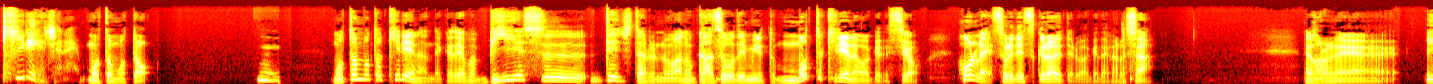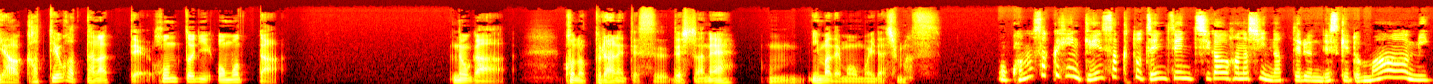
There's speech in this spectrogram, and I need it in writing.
綺麗じゃない？もともと。うん。もともと綺麗なんだけど、やっぱ BS デジタルのあの画像で見るともっと綺麗なわけですよ。本来それで作られてるわけだからさ。だからね、いや、買ってよかったなって本当に思ったのが、このプラネテスでしたね。うん、今でも思い出します。この作品原作と全然違う話になってるんですけど、まあ見比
